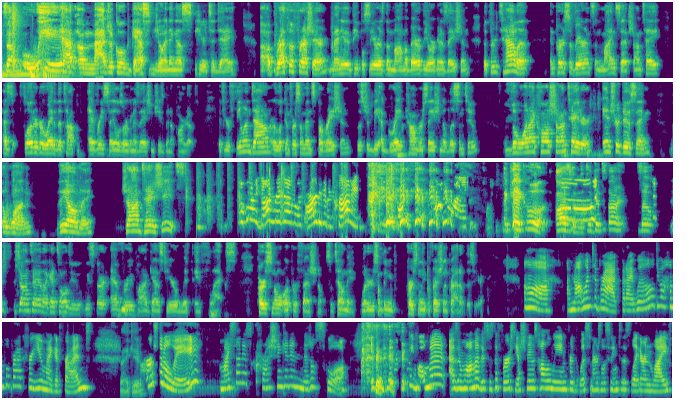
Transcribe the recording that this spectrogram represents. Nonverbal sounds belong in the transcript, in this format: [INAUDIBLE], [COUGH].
So we have a magical guest joining us here today. Uh, a breath of fresh air. Many of the people see her as the mama bear of the organization, but through talent and perseverance and mindset, Chantae has floated her way to the top of every sales organization she's been a part of. If you're feeling down or looking for some inspiration, this should be a great conversation to listen to. The one I call Sean Tater, introducing the one, the only, Chantae Sheetz. Oh my god, Mika, I'm like already gonna cry. [LAUGHS] okay, cool. Awesome. That's a good start. So, Chantae, like I told you, we start every podcast here with a flex, personal or professional. So tell me, what are something you're personally, professionally proud of this year? Oh, I'm not one to brag, but I will do a humble brag for you, my good friend. Thank you. Personally, my son is crushing it in middle school. It's a [LAUGHS] bittersweet moment as a mama. This was the first. Yesterday was Halloween for the listeners listening to this later in life,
